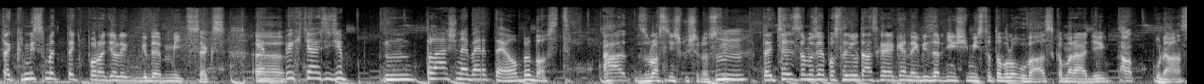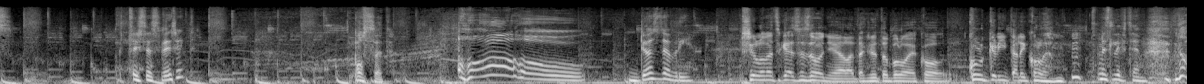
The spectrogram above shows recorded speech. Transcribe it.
Tak my jsme teď poradili, kde mít sex. Já Eh, bych chtěla říct, že mm, pláž neberte, jo, blbost. A z vlastní zkušenosti. Hmm. Teď je samozřejmě poslední otázka, jaké nejbizarnější místo to bylo u vás, kamarádi, a u nás. Chceš se svěřit? Poset. Oh, dost dobrý. Při lovecké sezóně, ale takže to bylo jako kulky lítali kolem. Myslivcem. No,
